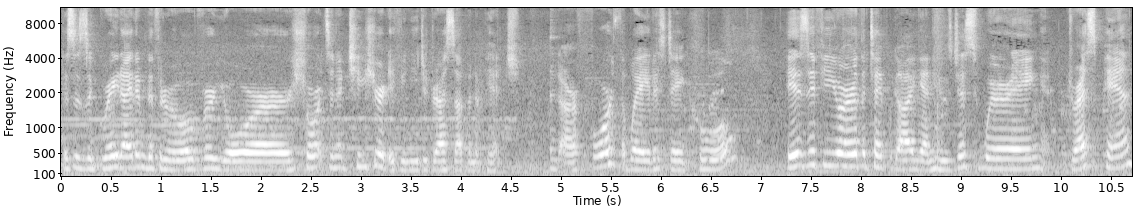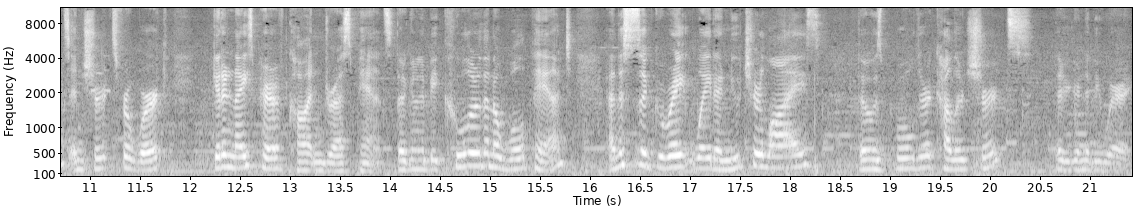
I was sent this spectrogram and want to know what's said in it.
This is a great item to throw over your shorts and a t-shirt if you need to dress up in a pinch. And our fourth way to stay cool is if you are the type of guy again who's just wearing dress pants and shirts for work, get a nice pair of cotton dress pants. They're going to be cooler than a wool pant, and this is a great way to neutralize those bolder colored shirts that you're going to be wearing.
